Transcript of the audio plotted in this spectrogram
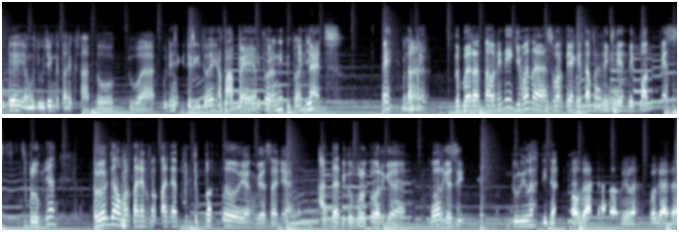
udah yang ujung-ujung yang ketarik satu dua udah segitu-segitu aja Nggak apa-apa ya, itu orangnya itu aja eh benar tapi lebaran tahun ini gimana seperti yang kita prediksiin di podcast sebelumnya keluar gak pertanyaan-pertanyaan menjebak tuh yang biasanya ada di kumpul keluarga keluar gak sih alhamdulillah tidak Oh gak ada, alhamdulillah. Gue gak ada.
